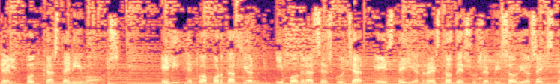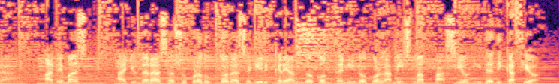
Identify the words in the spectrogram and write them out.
del podcast de Nivos. Elige tu aportación y podrás escuchar este y el resto de sus episodios extra. Además, ayudarás a su productor a seguir creando contenido con la misma pasión y dedicación.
